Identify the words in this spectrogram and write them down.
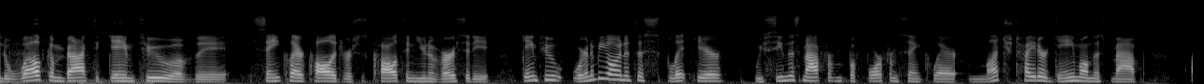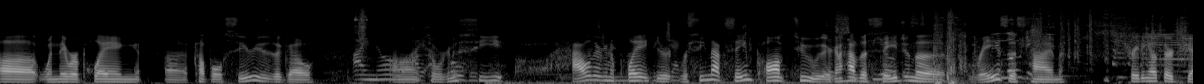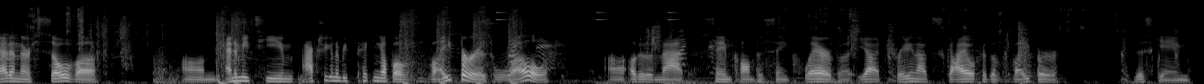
And welcome back to game two of the St. Clair College versus Carleton University. Game two, we're going to be going into split here. We've seen this map from before from St. Clair. Much tighter game on this map uh, when they were playing uh, a couple series ago. I know. Uh, so we're going to see how they're going to play it here. We're seeing that same comp too. They're going to have the Sage and the Raze this time, trading out their Jett and their Sova. Um, enemy team actually going to be picking up a Viper as well. Uh, other than that, same comp as St. Clair, but yeah, trading that Skye out for the Viper this game.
